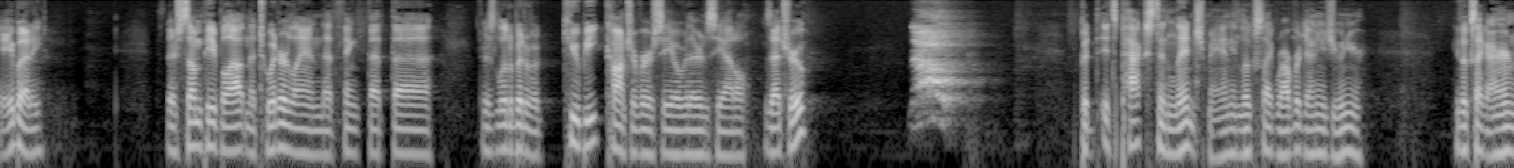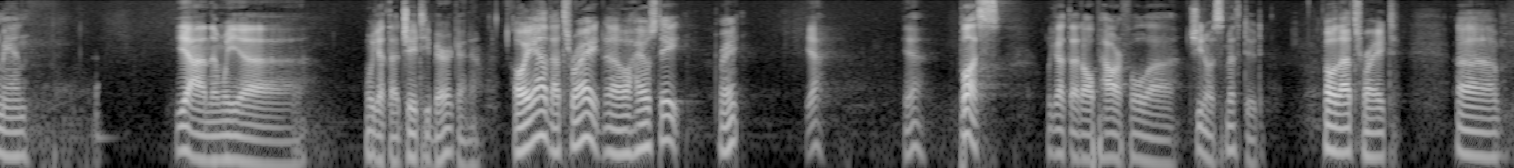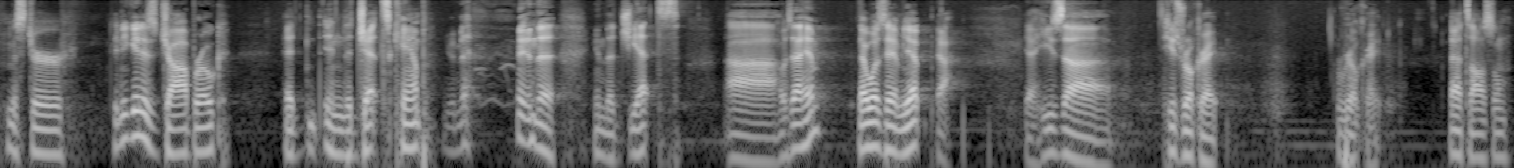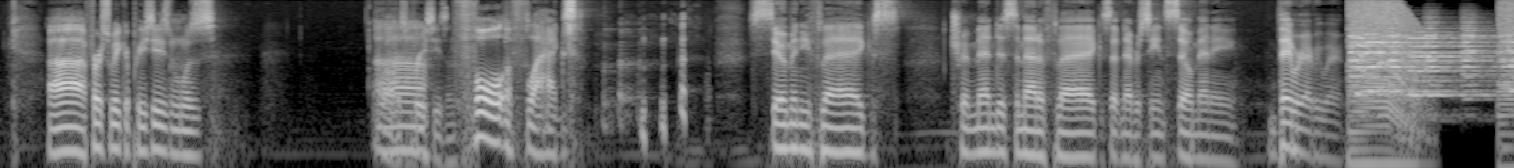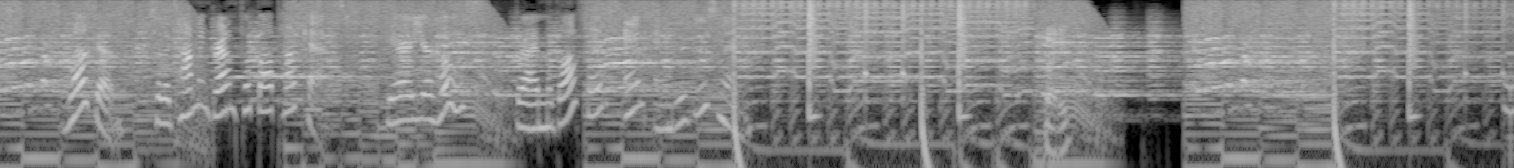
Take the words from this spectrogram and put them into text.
Hey, buddy. There's some people out in the Twitter land that think that uh, there's a little bit of a QB controversy over there in Seattle. Is that true? No. But it's Paxton Lynch, man. He looks like Robert Downey Jr. He looks like Iron Man. Yeah, and then we uh we got that JT Barrett guy now. Oh yeah, that's right. Uh, Ohio State, right? Yeah. Yeah. Plus, we got that all powerful uh Geno Smith dude. Oh, that's right. Uh, Mister, didn't he get his jaw broke at, in the Jets camp? In the in the, in the Jets. Uh was that him? That was him. Yep. Yeah. Yeah, he's uh he's real great. Real great. That's awesome. Uh, first week of preseason was Well, it's preseason. full of flags. So many flags. Tremendous amount of flags. I've never seen so many. They were everywhere. Welcome to the Common Ground Football Podcast. Here are your hosts, Brian McLaughlin and Andrew Guzman. buddy.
